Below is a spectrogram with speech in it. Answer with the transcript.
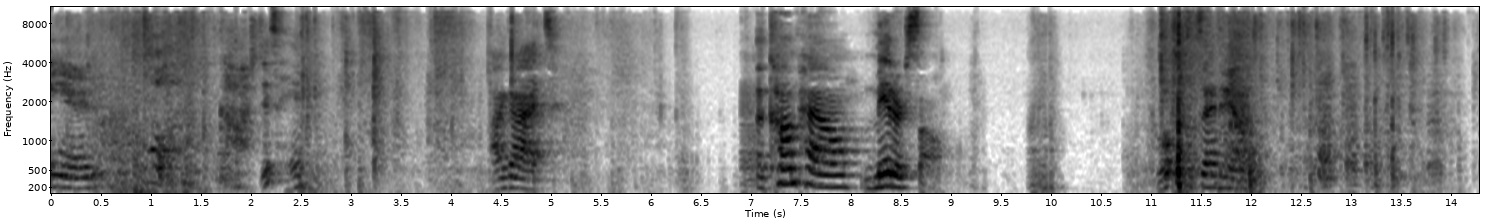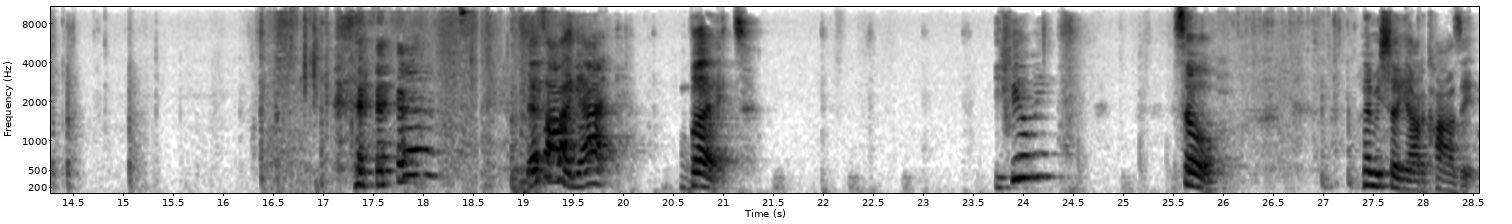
And, oh gosh, this heavy. I got a compound miter saw. Put that down. That's all I got. But, you feel me? So, let me show y'all the closet.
